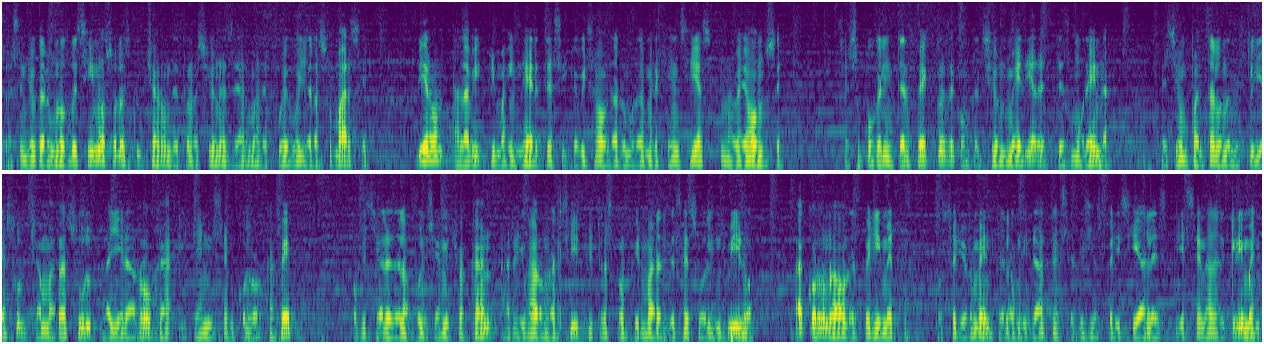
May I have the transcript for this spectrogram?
Trascendió que algunos vecinos solo escucharon detonaciones de arma de fuego y al asomarse, vieron a la víctima inerte, así que avisaron al número de emergencias 911. Se supo que el interfecto es de complexión media de tez morena. Vestía un pantalón de mezclilla azul, chamarra azul, playera roja y tenis en color café. Oficiales de la Policía Michoacán arribaron al sitio y tras confirmar el deceso del individuo, acordonaron el perímetro. Posteriormente, la unidad de servicios periciales y escena del crimen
